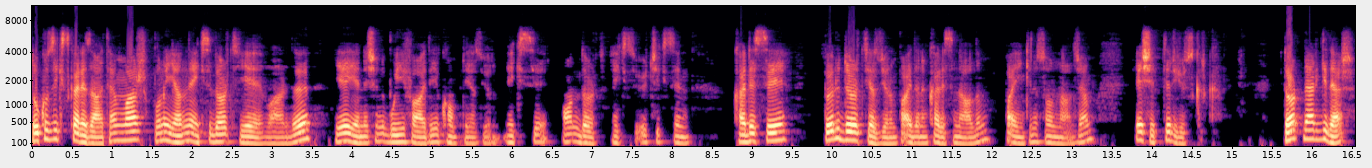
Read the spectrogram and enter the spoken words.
9x kare zaten var. Bunun yanına eksi 4y vardı. y yerine şimdi bu ifadeyi komple yazıyorum. Eksi 14 eksi 3x'in karesi bölü 4 yazıyorum. Paydanın karesini aldım. Payınkini sonuna alacağım. Eşittir 140. 4'ler gider.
